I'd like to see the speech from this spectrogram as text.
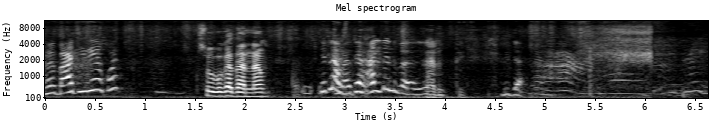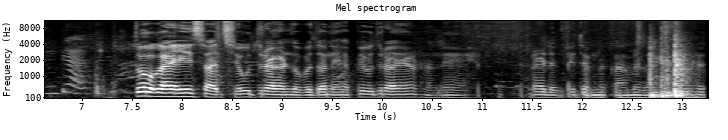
હવે બાજી રહ્યા કોઈ? શું બકા તાર નામ? કેટલા વાગે હાલ દે બીજા. તો ગાઈસ આજ છે ઉત્તરાયણ તો બધાને હેપી ઉત્તરાયણ અને મેડમ છે તેમને કામે લાગી ગયા છે.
